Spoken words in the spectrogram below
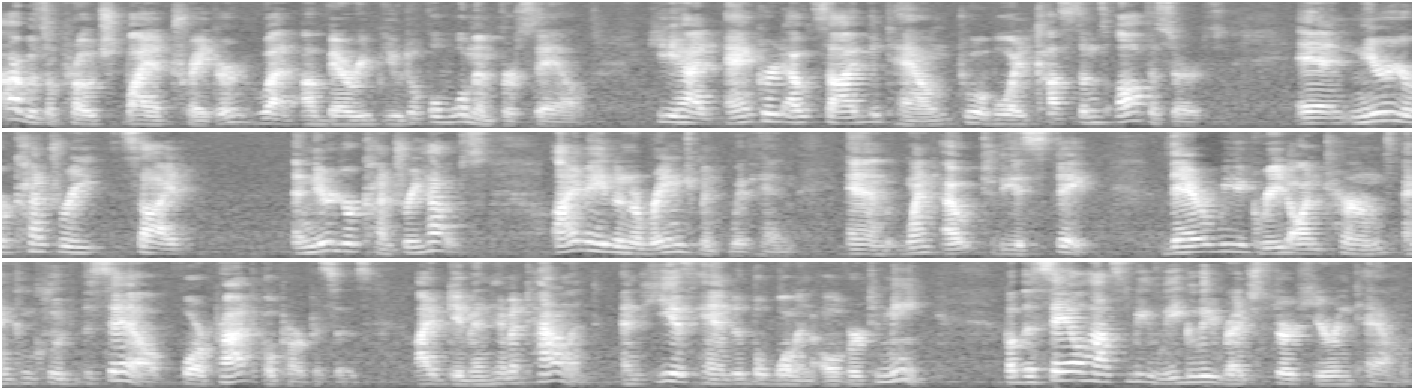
I was approached by a trader who had a very beautiful woman for sale. He had anchored outside the town to avoid customs officers, and near your countryside, and near your country house. I made an arrangement with him and went out to the estate. There we agreed on terms and concluded the sale. For practical purposes, I've given him a talent, and he has handed the woman over to me. But the sale has to be legally registered here in town.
